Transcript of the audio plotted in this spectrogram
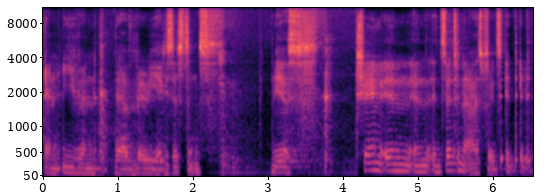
and even their very existence. Yes. Shame in, in, in certain aspects, it, it,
